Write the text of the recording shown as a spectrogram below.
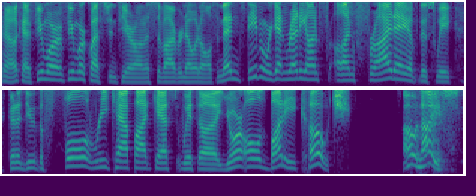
Yeah, okay. A few more, a few more questions here on a Survivor Know It Alls, and then Stephen, we're getting ready on on Friday of this week. Going to do the full recap podcast with uh, your old buddy, Coach. Oh, nice.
